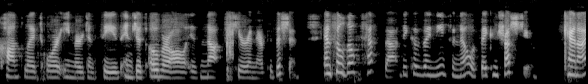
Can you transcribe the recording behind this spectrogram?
conflict or emergencies and just overall is not secure in their position. And so they'll test that because they need to know if they can trust you. Can I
